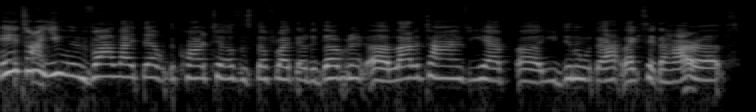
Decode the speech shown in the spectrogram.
anytime you involved like that with the cartels and stuff like that, the government, uh, a lot of times you have uh, you dealing with the like I said the higher ups,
